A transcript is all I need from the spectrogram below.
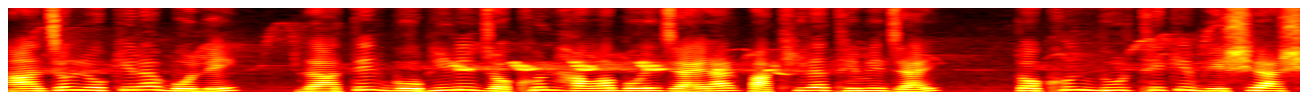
আজও লোকেরা বলে, রাতের গভীরে যখন হাওয়া বয়ে যায় আর পাখিরা থেমে যায়, তখন দূর থেকে ভেসে আসে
